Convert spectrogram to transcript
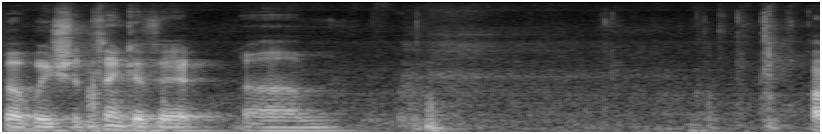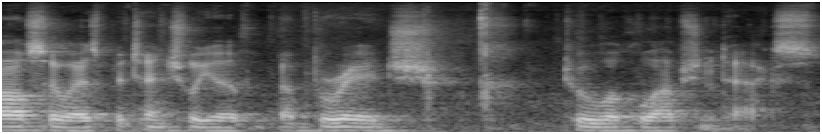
But we should think of it um, also as potentially a, a bridge to a local option tax.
